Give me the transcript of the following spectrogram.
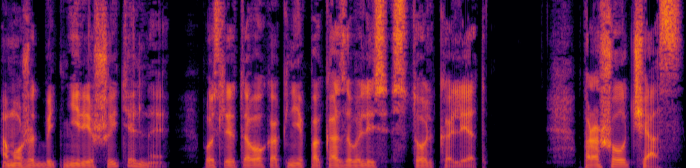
а может быть нерешительные, после того, как не показывались столько лет. Прошел час,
